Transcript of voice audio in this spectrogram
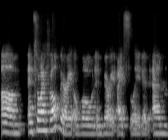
um, and so I felt very alone and very isolated. And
